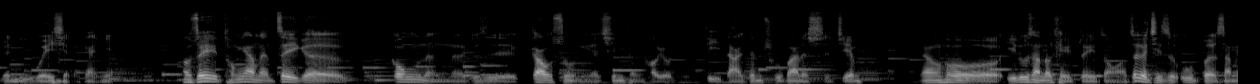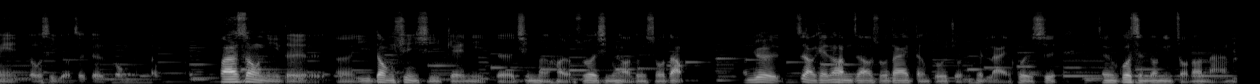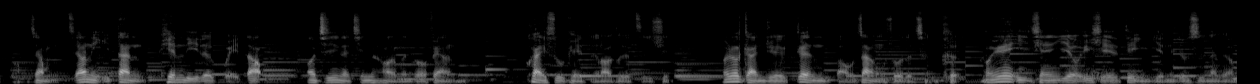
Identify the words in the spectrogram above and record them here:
远离危险的概念。哦，所以同样的这个功能呢，就是告诉你的亲朋好友抵达跟出发的时间，然后一路上都可以追踪啊。这个其实 Uber 上面也都是有这个功能的。发送你的呃移动讯息给你的亲朋好友，所有亲朋好友都会收到。我觉得至少可以让他们知道说大概等多久你会来，或者是整个过程中你走到哪里。这样只要你一旦偏离了轨道，哦，其实你的亲朋好友们都非常快速可以得到这个资讯，我就感觉更保障所有的乘客。哦，因为以前也有一些电影演的就是那个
